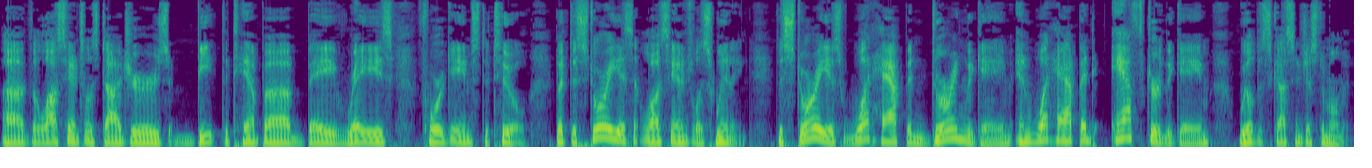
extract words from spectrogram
Uh, the Los Angeles Dodgers beat the Tampa Bay Rays four games to two. But the story isn't Los Angeles winning. The story is what happened during the game and what happened after the game. We'll discuss in just a moment.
